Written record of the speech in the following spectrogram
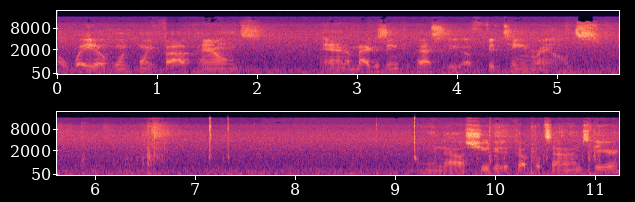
a weight of 1.5 pounds, and a magazine capacity of 15 rounds. And I'll shoot it a couple times here.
